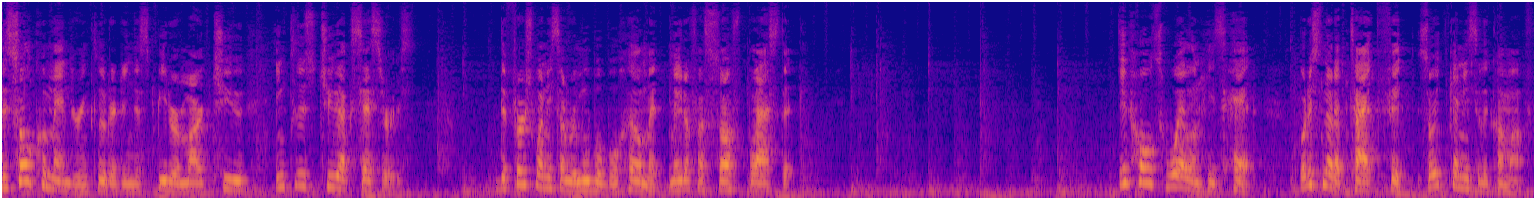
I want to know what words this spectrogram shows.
The SOL Commander included in the Speeder Mark II includes two accessories. The first one is a removable helmet made of a soft plastic. It holds well on his head, but it's not a tight fit, so it can easily come off.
